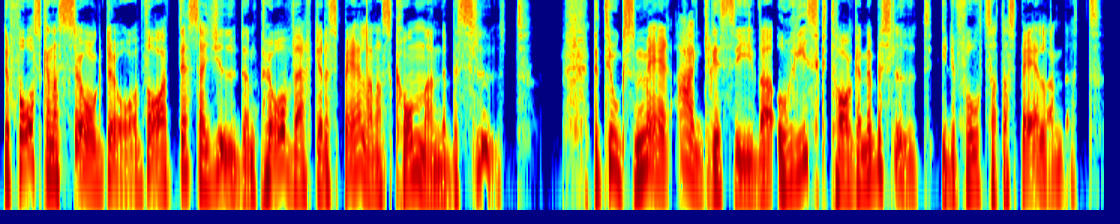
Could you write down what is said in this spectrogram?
Det forskarna såg då var att dessa ljuden påverkade spelarnas kommande beslut. Det togs mer aggressiva och risktagande beslut i det fortsatta spelandet.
